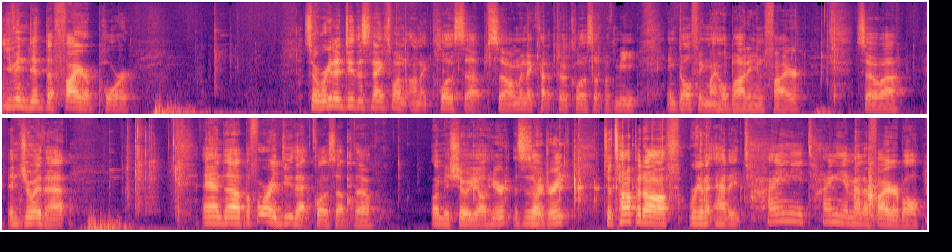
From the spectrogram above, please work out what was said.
even did the fire pour. So we're gonna do this next one on a close-up. So I'm gonna cut it to a close-up of me engulfing my whole body in fire. So uh, enjoy that. And uh, before I do that close-up though, let me show y'all here. This is our drink. To top it off, we're gonna add a tiny, tiny amount of Fireball.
